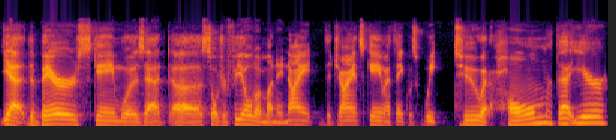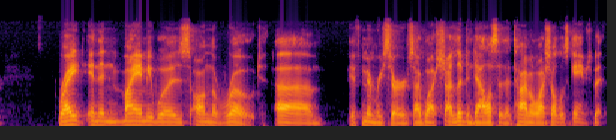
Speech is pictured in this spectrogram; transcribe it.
Yeah, the Bears game was at uh, Soldier Field on Monday night. The Giants game, I think, was week two at home that year, right? And then Miami was on the road. Um, if memory serves, I watched. I lived in Dallas at the time. I watched all those games, but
